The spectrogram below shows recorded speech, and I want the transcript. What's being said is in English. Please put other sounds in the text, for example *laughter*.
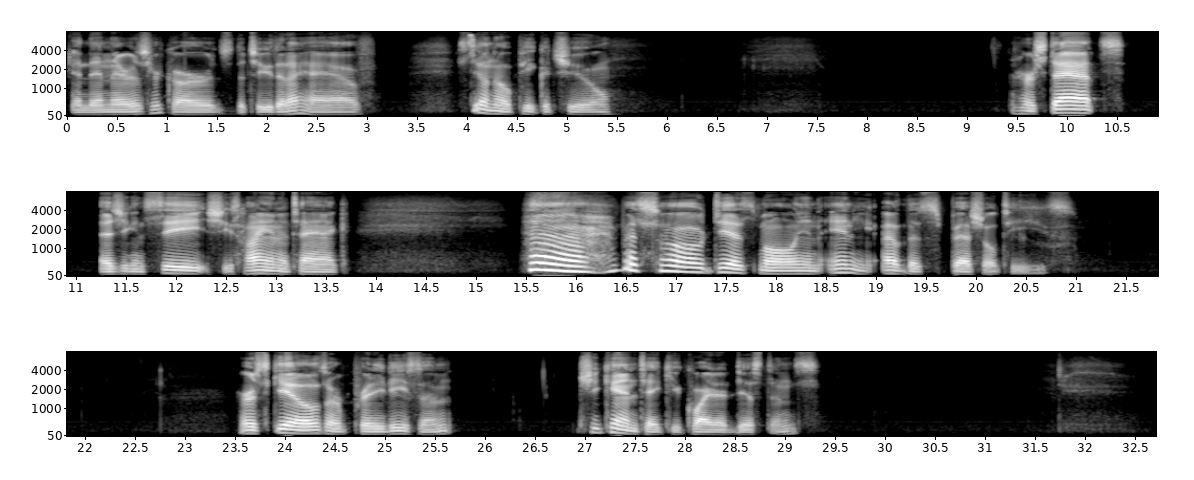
And then there's her cards, the two that I have. Still no Pikachu. Her stats, as you can see, she's high in attack *sighs* but so dismal in any of the specialties. Her skills are pretty decent. She can take you quite a distance.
